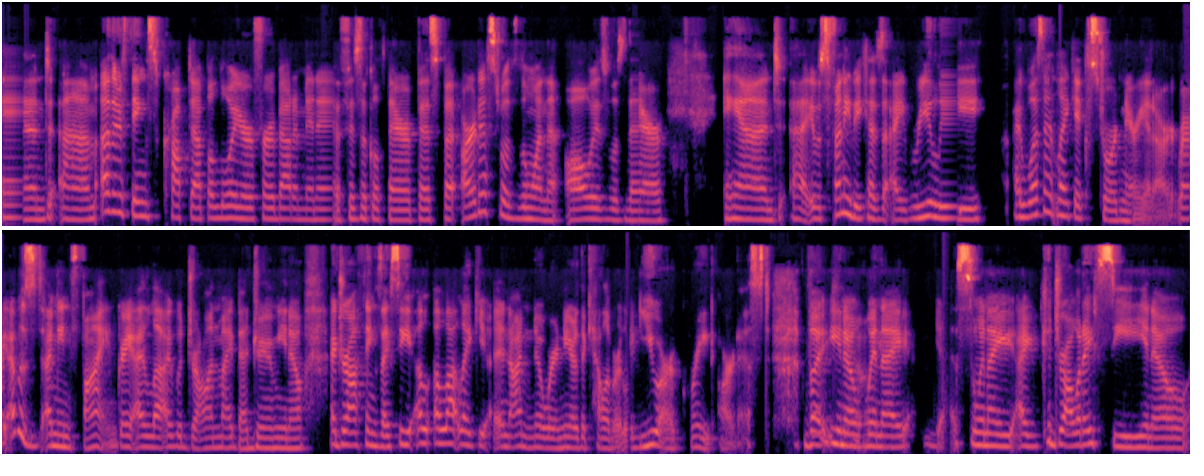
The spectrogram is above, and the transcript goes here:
and um, other things cropped up a lawyer for about a minute a physical therapist but artist was the one that always was there. And uh, it was funny because i really I wasn't like extraordinary at art, right? I was, I mean, fine, great. I love, I would draw in my bedroom, you know, I draw things I see a, a, lot like you, and I'm nowhere near the caliber. Like you are a great artist, but you know, when I, yes, when I, I could draw what I see, you know,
